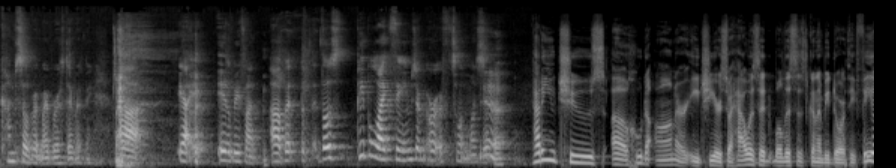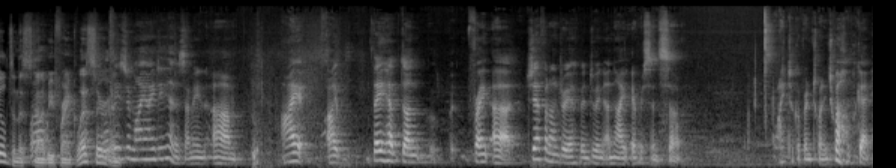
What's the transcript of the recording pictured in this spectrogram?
come celebrate my birthday with me. Uh, yeah, it, it'll be fun. Uh, but, but those people like themes, or, or if someone wants to. Yeah. How do you choose uh, who to honor each year? So how is it? Well, this is going to be Dorothy Fields, and this is going to be Frank Loesser. Well, and- these are my ideas. I mean, um, I, I, they have done. Frank, uh, Jeff and Andrea have been doing a night ever since uh, I took over in 2012. Okay,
